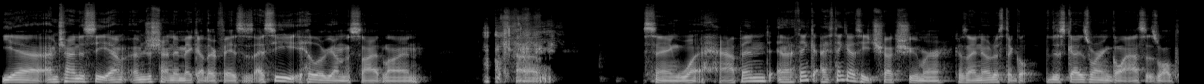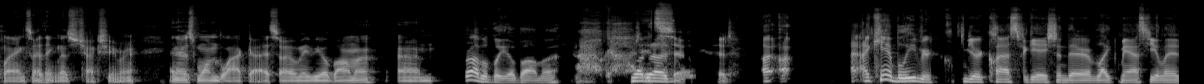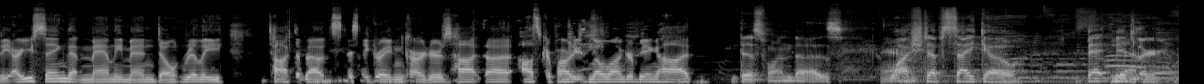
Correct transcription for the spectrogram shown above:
yeah. I'm trying to see. I'm, I'm just trying to make out their faces. I see Hillary on the sideline, um, saying what happened, and I think I think I see Chuck Schumer because I noticed a, this guy's wearing glasses while playing, so I think that's Chuck Schumer. And there's one black guy, so maybe Obama. Um, Probably Obama. Oh god, but, it's uh, so good. I, I can't believe your your classification there of like masculinity. Are you saying that manly men don't really talk about Sissy Graydon Carter's hot uh, Oscar parties no longer being hot? This one does. Man. Washed up psycho, Bette Midler.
